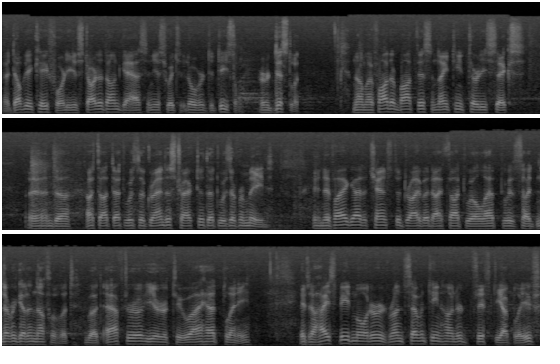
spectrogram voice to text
a WK-40. You started on gas and you switch it over to diesel, or distillate. Now my father bought this in 1936 and uh, I thought that was the grandest tractor that was ever made. And if I got a chance to drive it, I thought, well, that was, I'd never get enough of it. But after a year or two, I had plenty. It's a high-speed motor. It runs 1750, I believe.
